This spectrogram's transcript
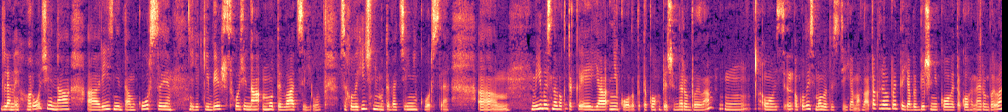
для них гроші на різні там курси, які більш схожі на мотивацію, психологічні мотиваційні курси. Ем, Мій висновок такий, я ніколи б такого більше не робила. Ось колись в молодості я могла так зробити, я би більше ніколи такого не робила.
